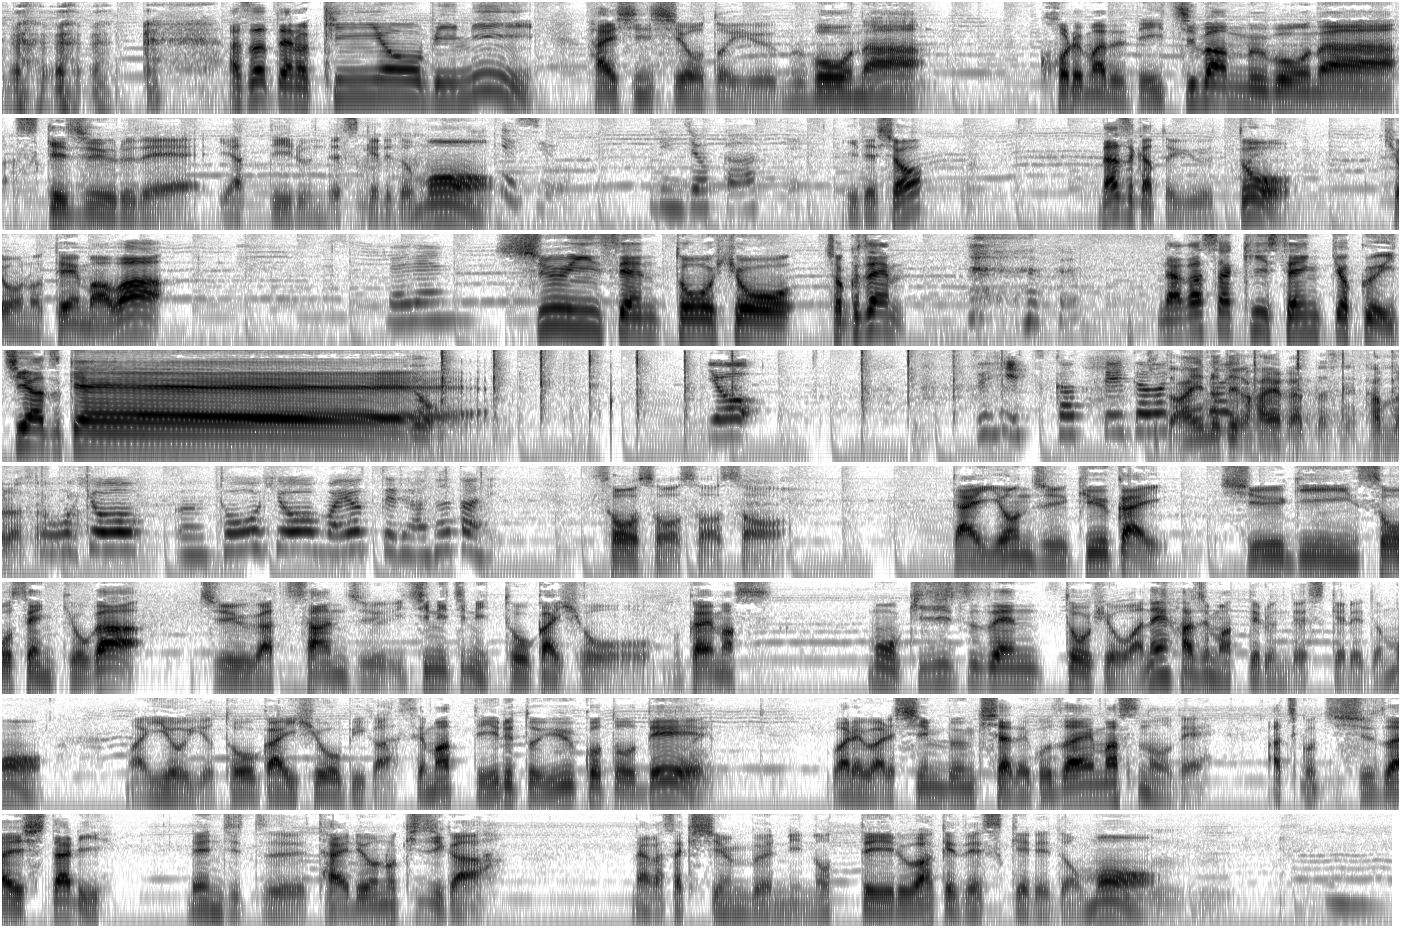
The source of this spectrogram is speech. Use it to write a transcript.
あさっての金曜日に配信しようという無謀なこれまでで一番無謀なスケジュールでやっているんですけれども、いいですよ。臨場感あって。いいでしょ？なぜかというと今日のテーマはででん。衆院選投票直前。長崎選挙区一夜漬け。よ。よ。ぜひ使っていただきたい。の手が早かったですね。神村さんは。投票、うん、投票迷ってるあなたに。そうそうそうそう。第49回衆議院総選挙が10月31日に投開票を迎えます。もう期日前投票はね始まってるんですけれども、まあ、いよいよ投開票日が迫っているということで、我々新聞記者でございますのであちこち取材したり連日大量の記事が長崎新聞に載っているわけですけれども、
